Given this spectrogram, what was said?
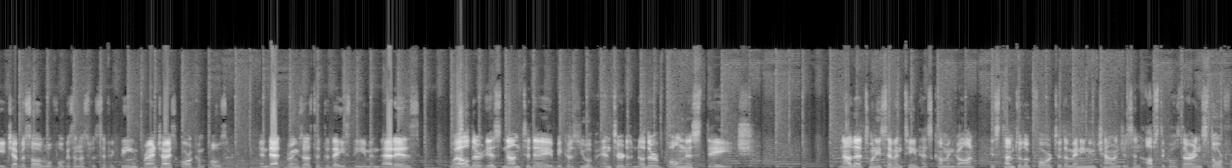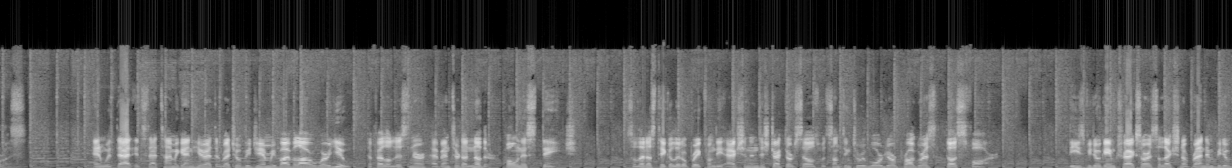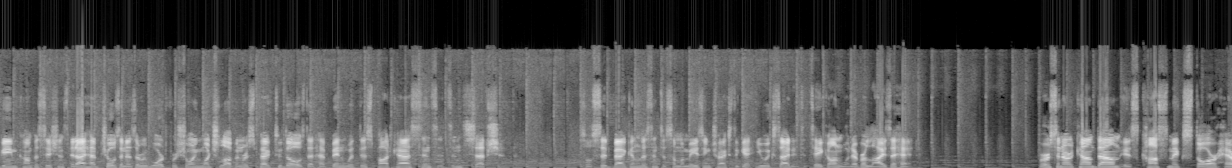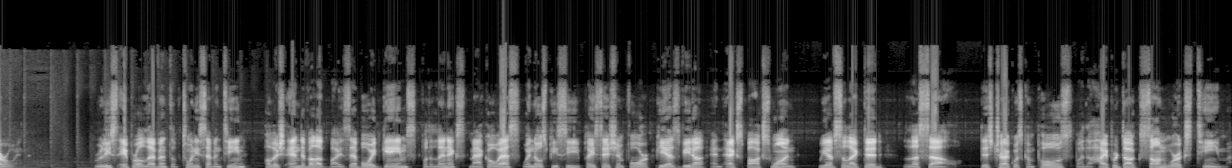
Each episode will focus on a specific theme, franchise, or composer. And that brings us to today's theme, and that is well, there is none today because you have entered another bonus stage. Now that 2017 has come and gone, it's time to look forward to the many new challenges and obstacles that are in store for us. And with that, it's that time again here at the Retro VGM Revival Hour where you, the fellow listener, have entered another bonus stage. So let us take a little break from the action and distract ourselves with something to reward your progress thus far. These video game tracks are a selection of random video game compositions that I have chosen as a reward for showing much love and respect to those that have been with this podcast since its inception. So sit back and listen to some amazing tracks to get you excited to take on whatever lies ahead. First in our countdown is Cosmic Star Heroine. Released April 11th of 2017, published and developed by Zeboyd Games for the Linux, Mac OS, Windows PC, PlayStation 4, PS Vita, and Xbox One, we have selected La Salle. This track was composed by the Hyperduck Soundworks team.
